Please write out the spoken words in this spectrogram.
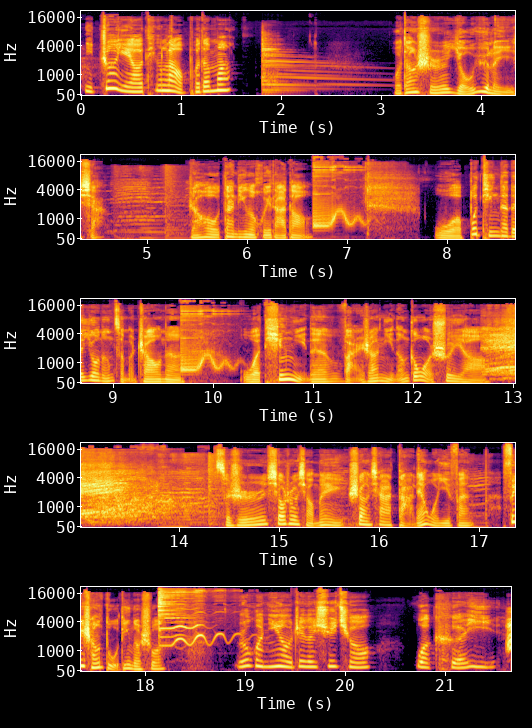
你这也要听老婆的吗？我当时犹豫了一下，然后淡定的回答道：“我不听他的又能怎么着呢？我听你的，晚上你能跟我睡啊？”此时销售小妹上下打量我一番，非常笃定的说：“如果你有这个需求，我可以。”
